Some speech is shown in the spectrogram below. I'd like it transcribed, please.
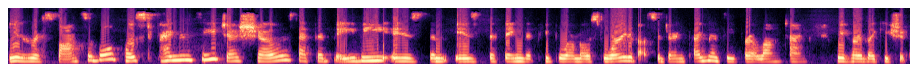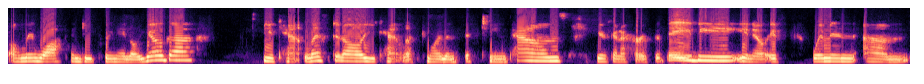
irresponsible post pregnancy just shows that the baby is the is the thing that people are most worried about. So during pregnancy for a long time, we heard like you should only walk and do prenatal yoga you can't lift at all. You can't lift more than 15 pounds. You're going to hurt the baby. You know, if women um,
